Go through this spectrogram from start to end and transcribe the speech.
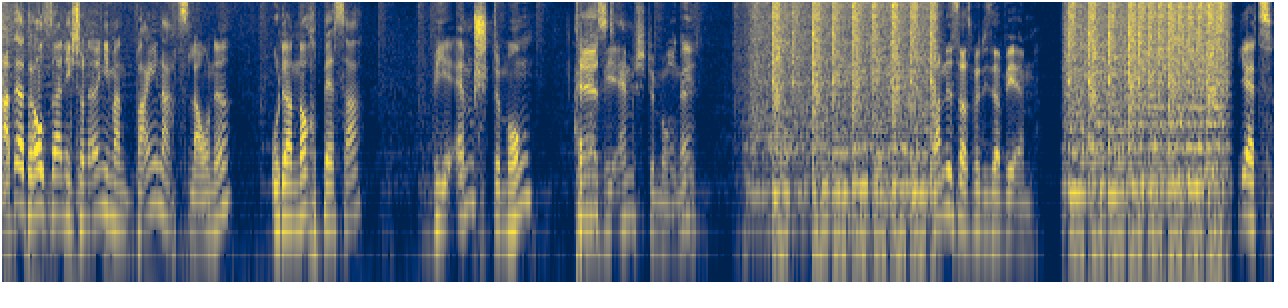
Hat da draußen eigentlich schon irgendjemand Weihnachtslaune? Oder noch besser, WM-Stimmung? Alter, WM-Stimmung, ne? Wann ist das mit dieser WM? Jetzt.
